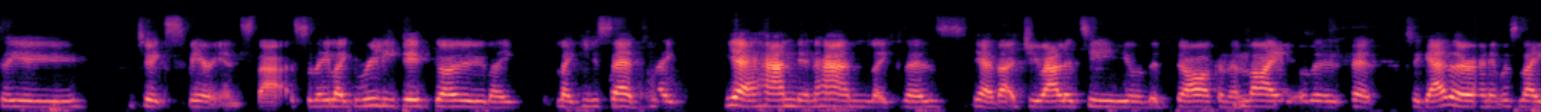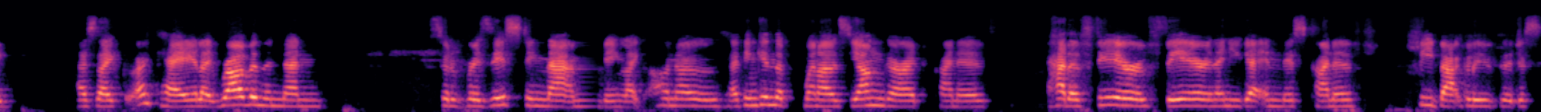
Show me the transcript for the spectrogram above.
to to experience that. So they like really did go like like you said like yeah hand in hand. Like there's yeah that duality or the dark and the light or the that together. And it was like i was like okay like rather than then sort of resisting that and being like oh no. I think in the when i was younger i'd kind of had a fear of fear and then you get in this kind of feedback loop that just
